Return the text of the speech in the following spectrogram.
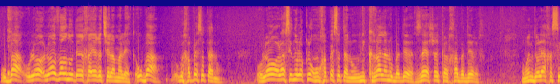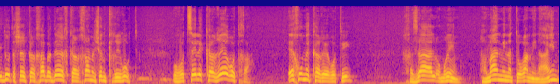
הוא בא, הוא לא, לא עברנו דרך הארץ של עמלק, הוא בא, הוא מחפש אותנו. הוא לא, לא עשינו לו כלום, הוא מחפש אותנו, הוא נקרא לנו בדרך, זה אשר קרחה בדרך. אומרים גדולי החסידות, אשר קרחה בדרך, קרחה מלשון קרירות. הוא רוצה לקרר אותך. איך הוא מקרר אותי? חז"ל אומרים, המן מן התורה מנין?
